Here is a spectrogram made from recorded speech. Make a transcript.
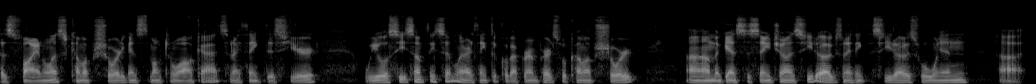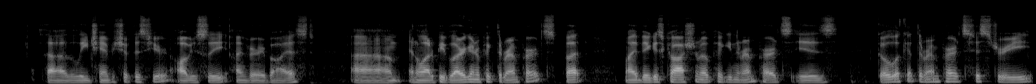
as finalists come up short against the Moncton Wildcats, and I think this year we will see something similar. I think the Quebec Remparts will come up short um, against the St. John Sea Dogs, and I think the Sea Dogs will win uh, uh, the league championship this year. Obviously, I'm very biased, um, and a lot of people are going to pick the Remparts, but my biggest caution about picking the Remparts is go look at the Remparts' history,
